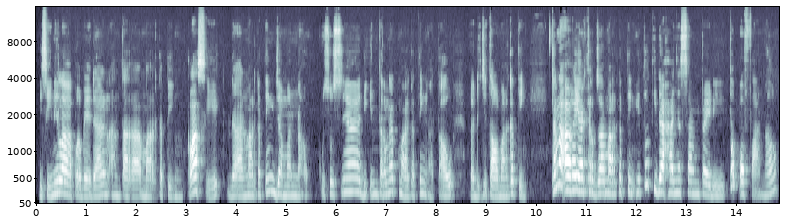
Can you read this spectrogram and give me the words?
Di sinilah perbedaan antara marketing klasik dan marketing zaman now, khususnya di internet marketing atau digital marketing. Karena area kerja marketing itu tidak hanya sampai di top of funnel,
